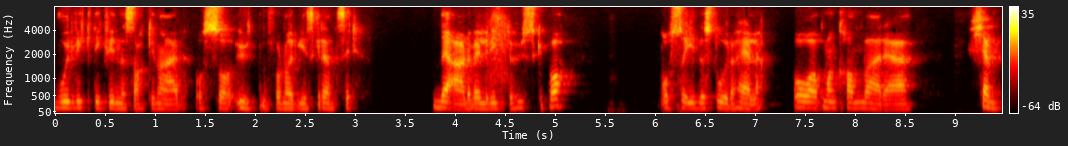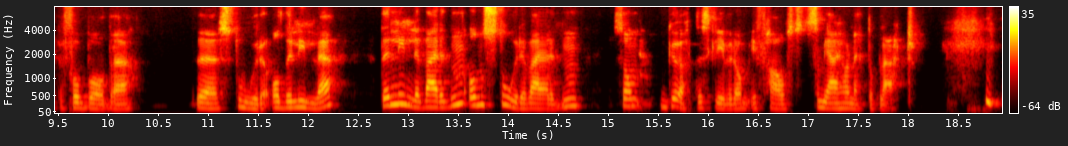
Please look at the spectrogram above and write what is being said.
hvor viktig kvinnesaken er også utenfor Norges grenser. Det er det veldig viktig å huske på, også i det store og hele. Og at man kan være kjempe for både det store og det lille. Den lille verden og den store verden, som Goethe skriver om i Faust, som jeg har nettopp lært.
